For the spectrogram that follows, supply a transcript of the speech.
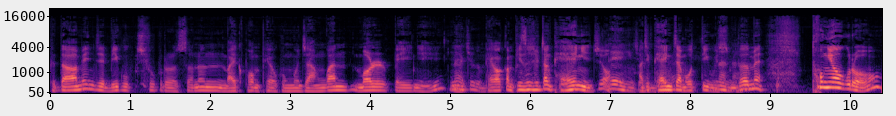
그 다음에 이제 미국 측으로서는 마이크 폼페오 국무장관, 멀 베인이 네, 지금. 백악관 비서실장 대행이죠. 대행이죠. 아직 네. 대행자 못 띄고 네, 있습니다. 네. 그다음에 통역으로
